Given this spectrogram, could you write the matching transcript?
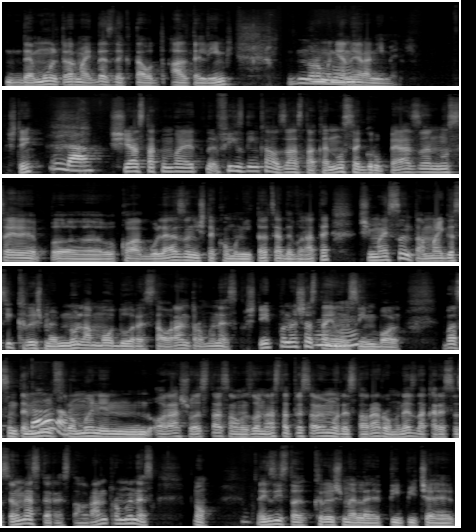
de multe ori mai des decât aud alte limbi. În România uh-huh. nu era nimeni. Știi? Da. Și asta cumva e fix din cauza asta, că nu se grupează, nu se uh, coagulează niște comunități adevărate și mai sunt, am mai găsit crâșme, nu la modul restaurant românesc, știi? Până și asta uh-huh. e un mhm. simbol. Bă, suntem da, mulți da. români în orașul ăsta sau în zona asta, trebuie să avem un restaurant românesc, dar care să se numească restaurant românesc. Nu. Există crâșmele tipice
